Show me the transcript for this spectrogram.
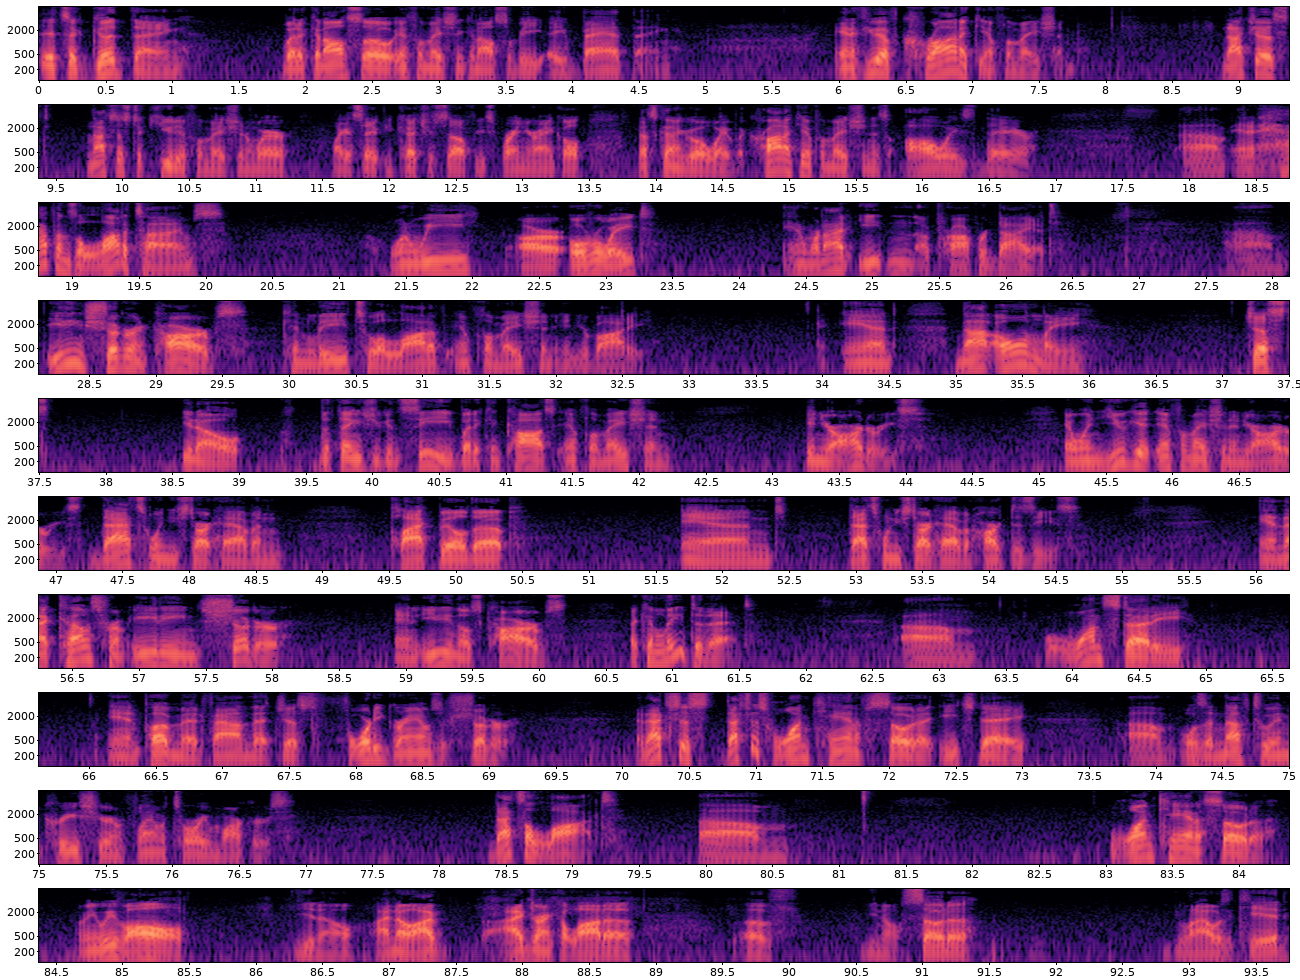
it's a good thing, but it can also inflammation can also be a bad thing. And if you have chronic inflammation, not just not just acute inflammation where like I say if you cut yourself, you sprain your ankle, that's going to go away, but chronic inflammation is always there. Um, and it happens a lot of times when we are overweight and we're not eating a proper diet. Um, eating sugar and carbs can lead to a lot of inflammation in your body. And not only just, you know, the things you can see, but it can cause inflammation in your arteries. And when you get inflammation in your arteries, that's when you start having plaque buildup, and that's when you start having heart disease. And that comes from eating sugar and eating those carbs that can lead to that. Um, one study in PubMed found that just 40 grams of sugar, and that's just that's just one can of soda each day, um, was enough to increase your inflammatory markers. That's a lot. Um, one can of soda. I mean, we've all, you know, I know I've I drank a lot of of you know soda when I was a kid.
